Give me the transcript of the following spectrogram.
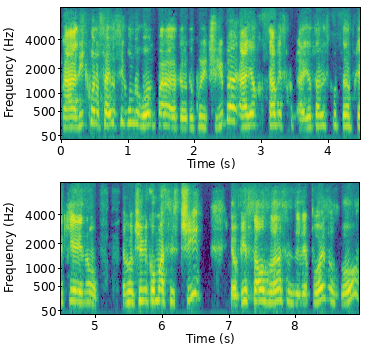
ali quando saiu o segundo gol do, do, do, Curitiba, aí eu tava, aí eu tava escutando, porque aqui não, eu não tive como assistir, eu vi só os lances e depois os gols,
